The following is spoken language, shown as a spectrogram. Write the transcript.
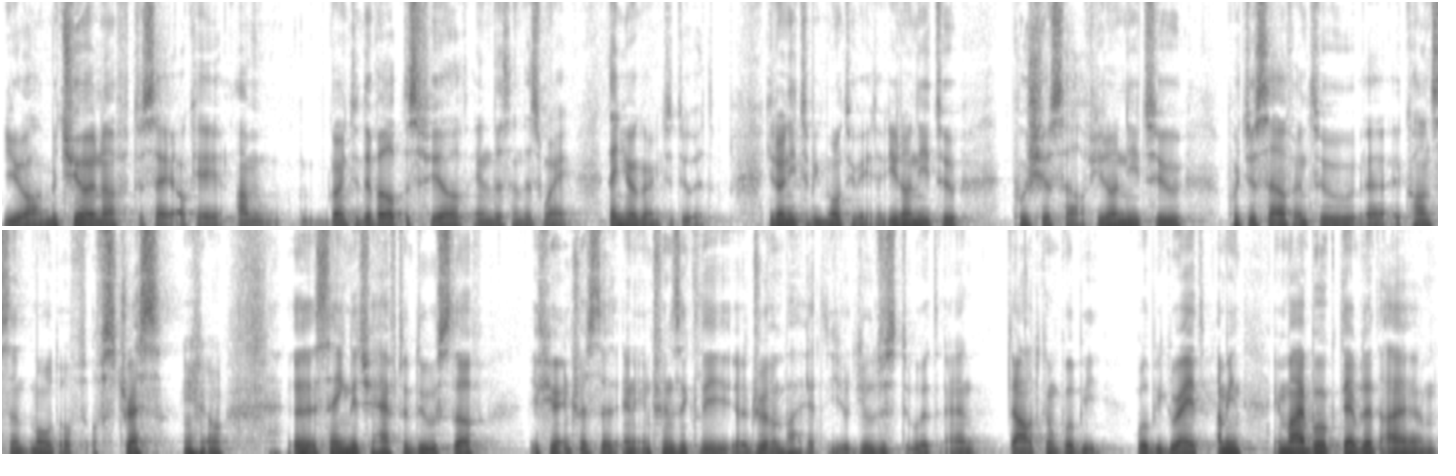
you are mature enough to say, okay, I'm going to develop this field in this and this way, then you're going to do it. You don't need to be motivated. You don't need to push yourself. You don't need to put yourself into a, a constant mode of, of stress, you know, uh, saying that you have to do stuff. If you're interested and intrinsically uh, driven by it, you, you'll just do it. And the outcome will be will be great. I mean, in my book, Deblet, I um,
